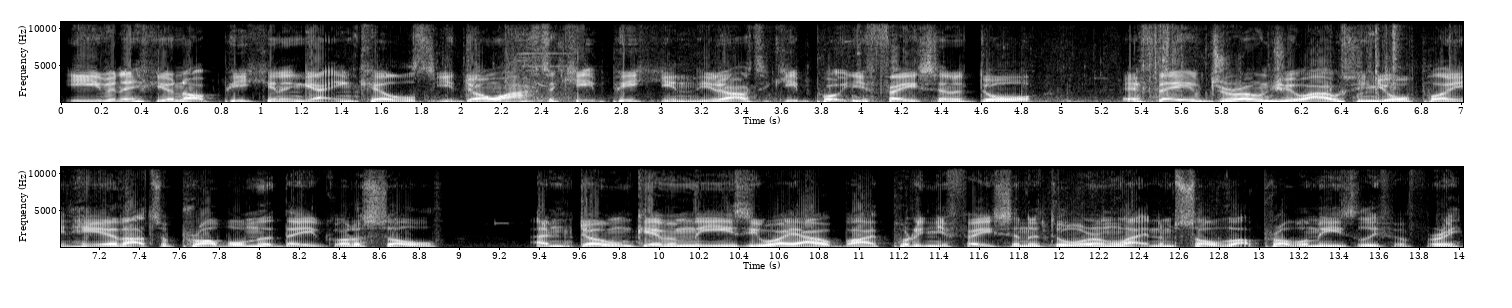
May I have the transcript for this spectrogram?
even if you're not peeking and getting kills. You don't have to keep peeking. You don't have to keep putting your face in a door. If they've droned you out and you're playing here, that's a problem that they've got to solve. And don't give them the easy way out by putting your face in the door and letting them solve that problem easily for free.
